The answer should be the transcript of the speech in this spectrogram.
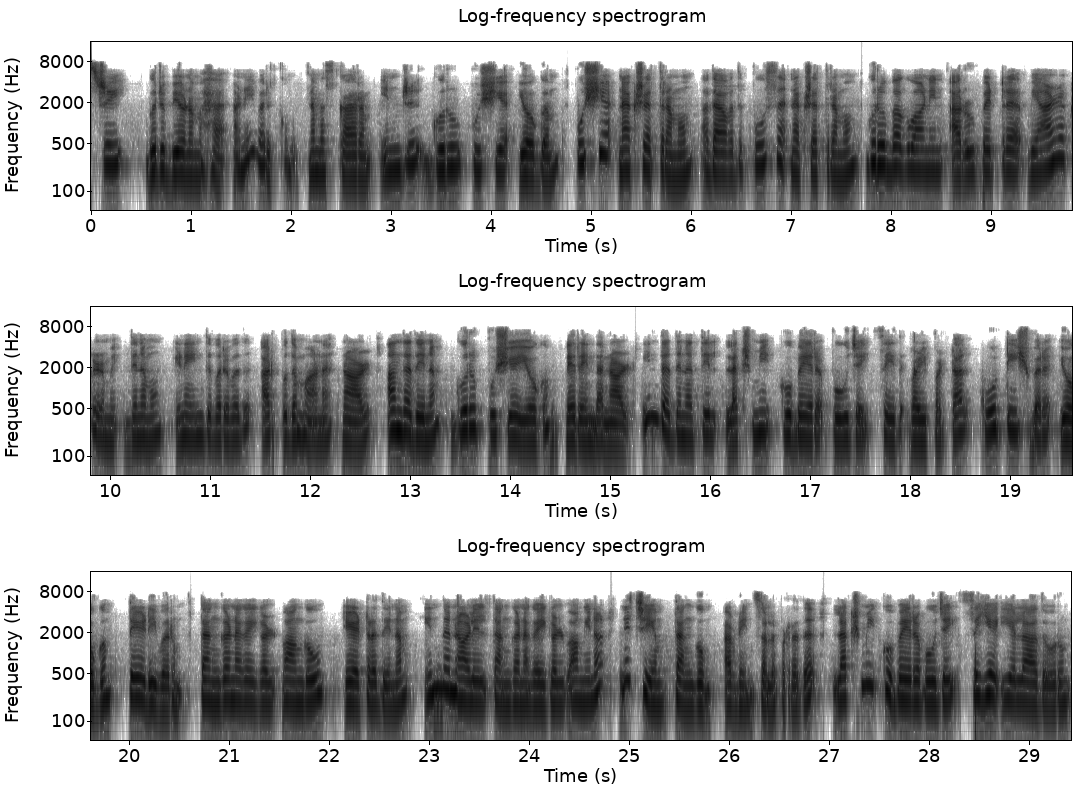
ஸ்ரீ குருபியோ நமக அனைவருக்கும் நமஸ்காரம். இன்று குரு புஷ்ய யோகம் புஷ்ய நட்சத்திரமும் அதாவது பூச நட்சத்திரமும் குரு பகவானின் அருள் பெற்ற வியாழக்கிழமை தினமும் இணைந்து வருவது அற்புதமான நாள். அந்த தினம் குரு புஷ்ய யோகம் நிறைந்த நாள். இந்த தினத்தில் லக்ஷ்மி குபேர பூஜை செய்து வழிபட்டால் கோட்டீஸ்வர யோகம் தேடி வரும். தங்க நகைகள் வாங்கவும் ஏற்ற தினம். இந்த நாளில் தங்க நகைகள் வாங்கினால் நிச்சயம் தங்கும் அப்படின்னு சொல்லப்படுறது. லக்ஷ்மி குபேர பூஜை செய்ய இயலாதோரும்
